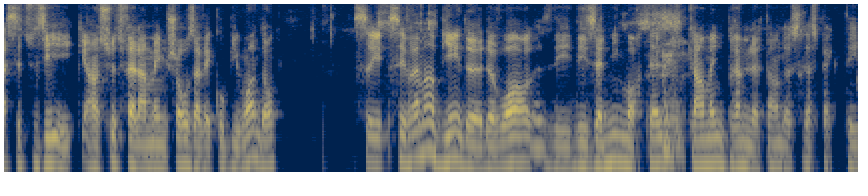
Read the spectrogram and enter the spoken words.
à, s'étudier et qu'ensuite fait la même chose avec Obi-Wan. Donc, c'est vraiment bien de, voir des, ennemis mortels qui quand même prennent le temps de se respecter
